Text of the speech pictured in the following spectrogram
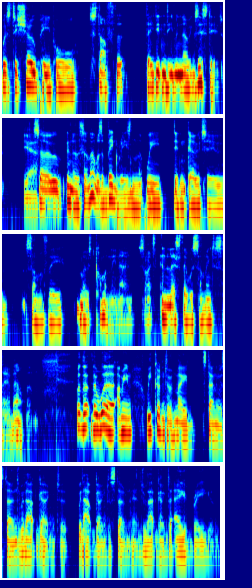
was to show people stuff that they didn't even know existed. yeah, So, you know, so that was a big reason that we didn't go to some of the most commonly known sites unless there was something to say about them. but the, there were. I mean, we couldn't have made Standing with Stones without going to without going to Stonehenge, without going to Avebury and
